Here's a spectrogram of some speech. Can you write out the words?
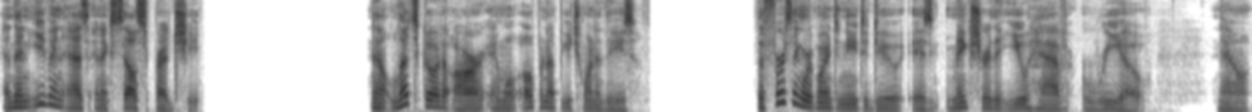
and then even as an Excel spreadsheet. Now let's go to R and we'll open up each one of these the first thing we're going to need to do is make sure that you have Rio. Now,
